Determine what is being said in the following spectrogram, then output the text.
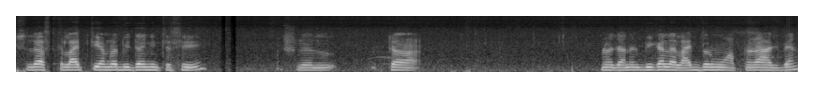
আসলে আজকে লাইভটি আমরা বিদায় নিতেছি। আসলে একটা, আপনারা জানেন বিকালে লাইভ ধর্ম, আপনারা আসবেন।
